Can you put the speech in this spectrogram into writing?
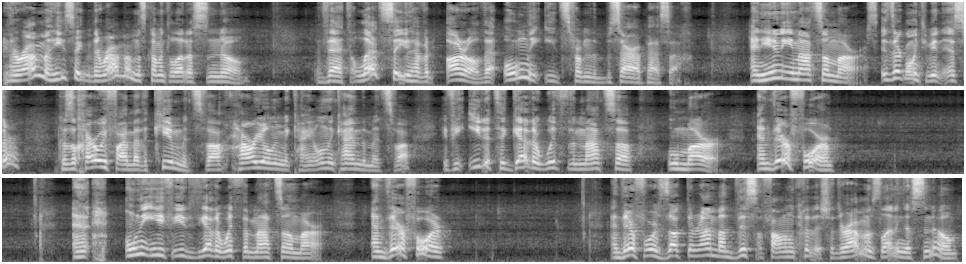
The Rambam, he's saying the Rambam is coming to let us know that let's say you have an aral that only eats from the Basara Pesach, and he didn't eat matzah maras. Is there going to be an iser? Because the we find by the kiyum mitzvah, how are you only making only kind of the mitzvah if you eat it together with the matzah umar, and therefore, and only if you eat it together with the matzah umar, and therefore, and therefore, Zak the Rambam, this following Kiddush, the Rambam is letting us know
